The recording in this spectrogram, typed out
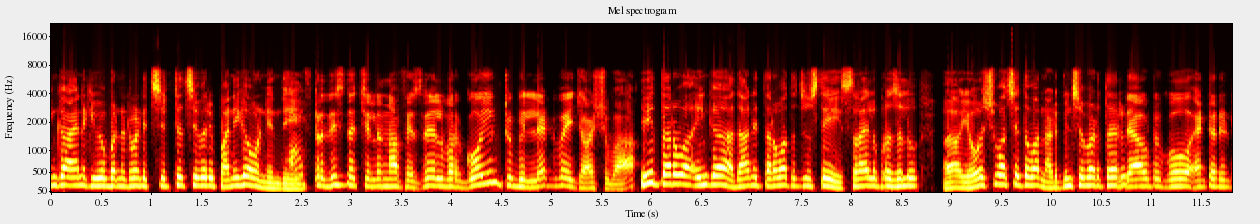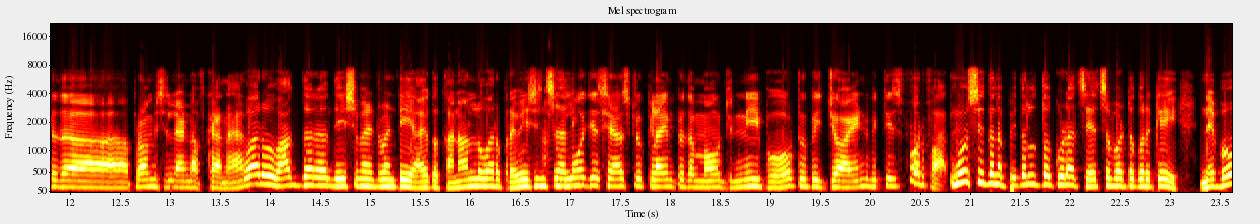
ఇంకా ఆయనకి ఇవ్వబడినటువంటి చిట్ట చివరి పనిగా ఉండింది. After this the children of Israel were going to be led by Joshua ఈ తర్వాత ఇంకా దాని తర్వాత చూస్తే ఇస్రాయెల్ ప్రజలు యోషువా చేత వారు నడిపించబడతారు. They have to go enter into the promise land of Canaan వారు వాగ్దార దేశమైనటువంటి ఆ యొక్క కనాన్లో వారు ప్రవేశించాలి. Moses has to climb to the Mount Nebo to be joined with his forefather మోసే తన పితలతో కూడా చేర్చబట్టుకొరికే నెబో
